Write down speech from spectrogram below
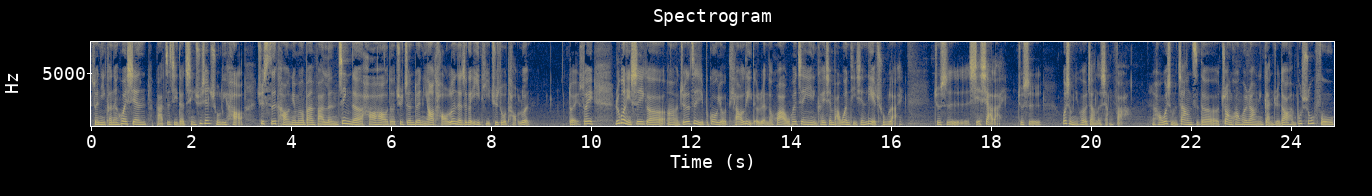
所以你可能会先把自己的情绪先处理好，去思考你有没有办法冷静的、好好的去针对你要讨论的这个议题去做讨论。对，所以如果你是一个嗯觉得自己不够有条理的人的话，我会建议你可以先把问题先列出来，就是写下来，就是为什么你会有这样的想法，然后为什么这样子的状况会让你感觉到很不舒服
